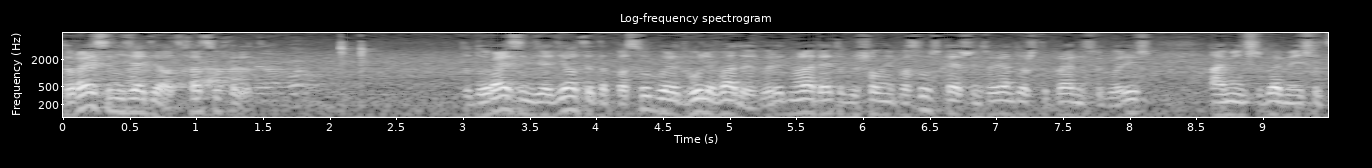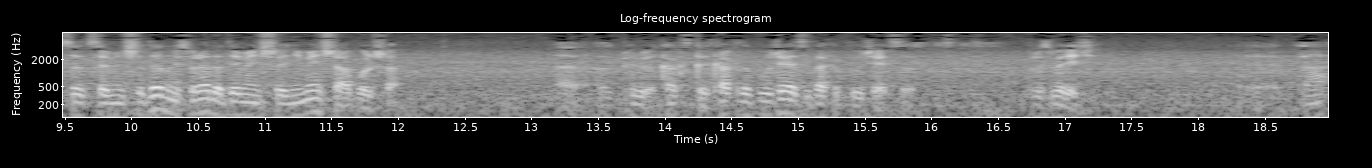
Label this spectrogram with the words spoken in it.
Турайса нельзя делать. Хасу халет. То Дурайса нельзя делать, это посуд, говорит, гуля ваду. Говорит, Мара, до этого пришел мне посуд, что несмотря на то, что ты правильно все говоришь, а меньше Б, меньше С, С меньше Д, но несмотря на это меньше, не меньше, а больше. Э, как сказать, как это получается, так и получается. Противоречие. Э, а?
